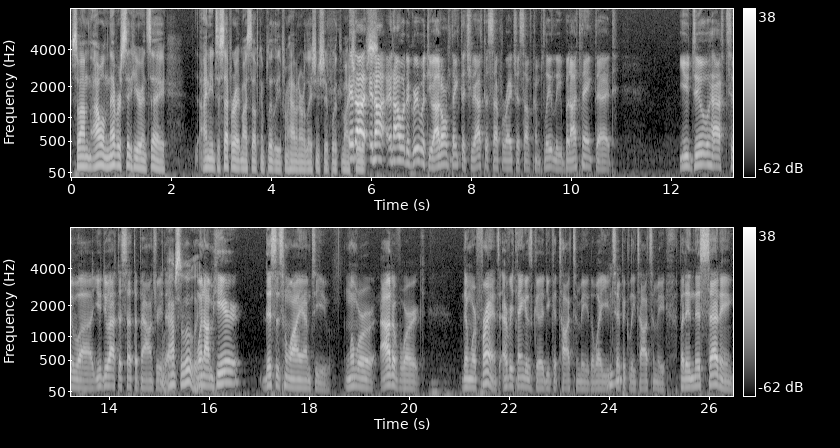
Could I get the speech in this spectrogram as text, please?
So I'm I will never sit here and say I need to separate myself completely from having a relationship with my and I and I and I would agree with you. I don't think that you have to separate yourself completely, but I think that you do have to uh, you do have to set the boundary that Absolutely. when I'm here, this is who I am to you. When we're out of work, then we're friends. Everything is good. You could talk to me the way you Mm-hmm. typically talk to me. But in this setting,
